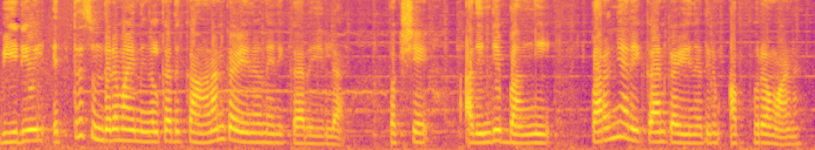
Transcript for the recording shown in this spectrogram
വീഡിയോയിൽ എത്ര സുന്ദരമായി നിങ്ങൾക്കത് കാണാൻ കഴിയുമെന്ന് എനിക്കറിയില്ല. പക്ഷേ അതിന്റെ ഭംഗി പറഞ്ഞറിയിക്കാൻ കഴിയുന്നതിലും അപ്പുറമാണ്.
